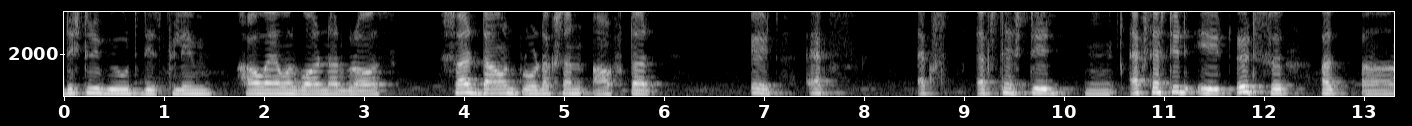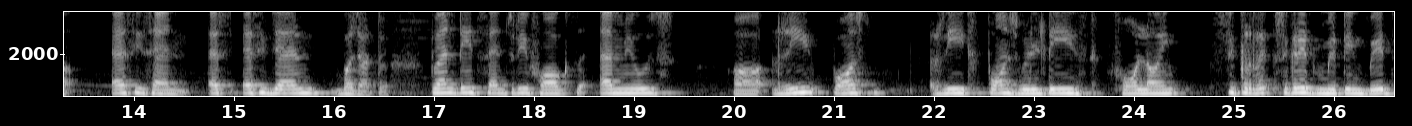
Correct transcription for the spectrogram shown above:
distribute this film. However, Warner Bros. Shut down production after it ex, ex, exhausted, mm, exhausted it, its uh, uh, assistant budget. 20th Century Fox amuse uh, respons- responsibilities following secret, secret meeting with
